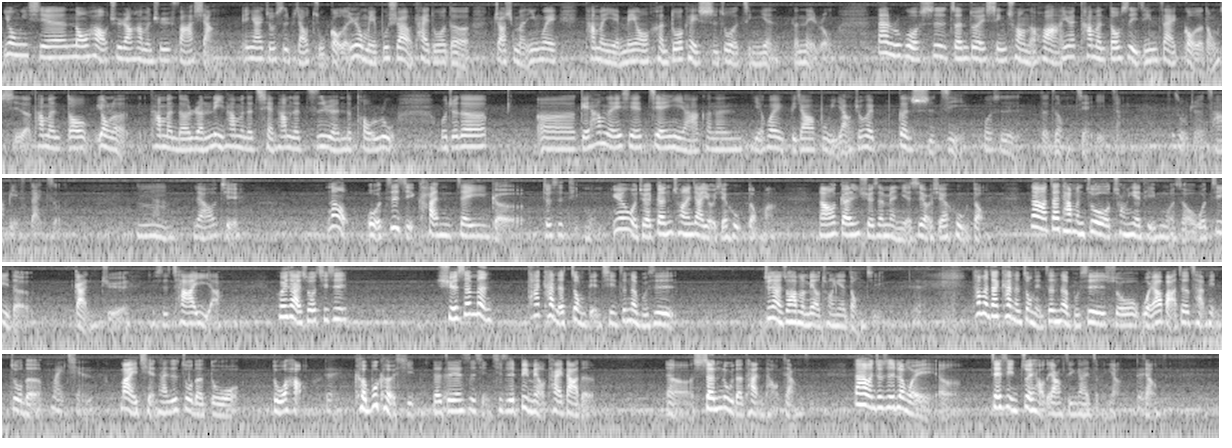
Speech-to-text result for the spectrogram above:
用一些 know how 去让他们去发想，应该就是比较足够的，因为我们也不需要有太多的 judgment，因为他们也没有很多可以实做的经验跟内容。但如果是针对新创的话，因为他们都是已经在够的东西了，他们都用了他们的人力、他们的钱、他们的资源的投入，我觉得。呃，给他们的一些建议啊，可能也会比较不一样，就会更实际，或是的这种建议，这样，就是我觉得差别是在这。嗯，了解。那我自己看这一个就是题目，因为我觉得跟创业家有一些互动嘛，然后跟学生们也是有一些互动。那在他们做创业题目的时候，我自己的感觉就是差异啊。会来说，其实学生们他看的重点其实真的不是，就像你说他们没有创业动机，他们在看的重点真的不是说我要把这个产品做的卖钱，卖钱，还是做的多多好，对，可不可行的这件事情，其实并没有太大的呃深入的探讨这样子，但他们就是认为呃这件事情最好的样子应该怎么样这样子，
